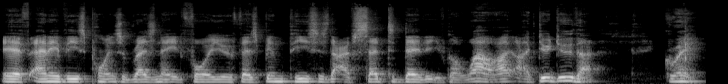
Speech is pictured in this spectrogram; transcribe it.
if any of these points have resonated for you, if there's been pieces that I've said today that you've gone, wow, I, I do do that, great.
